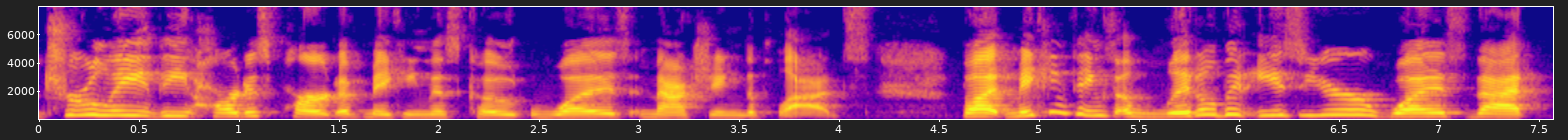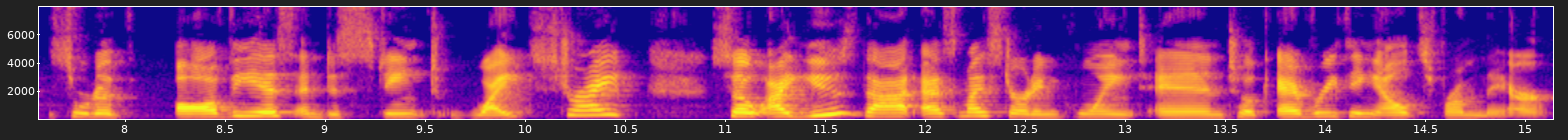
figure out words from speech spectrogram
Truly, the hardest part of making this coat was matching the plaids. But making things a little bit easier was that sort of obvious and distinct white stripe. So I used that as my starting point and took everything else from there.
